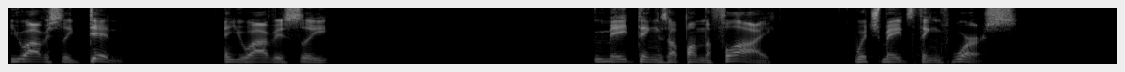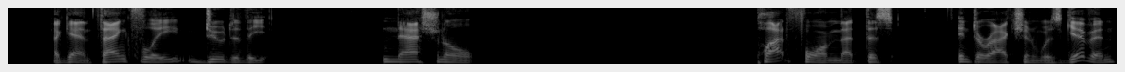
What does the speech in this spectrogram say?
You obviously didn't. And you obviously made things up on the fly, which made things worse. Again, thankfully, due to the national platform that this interaction was given,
